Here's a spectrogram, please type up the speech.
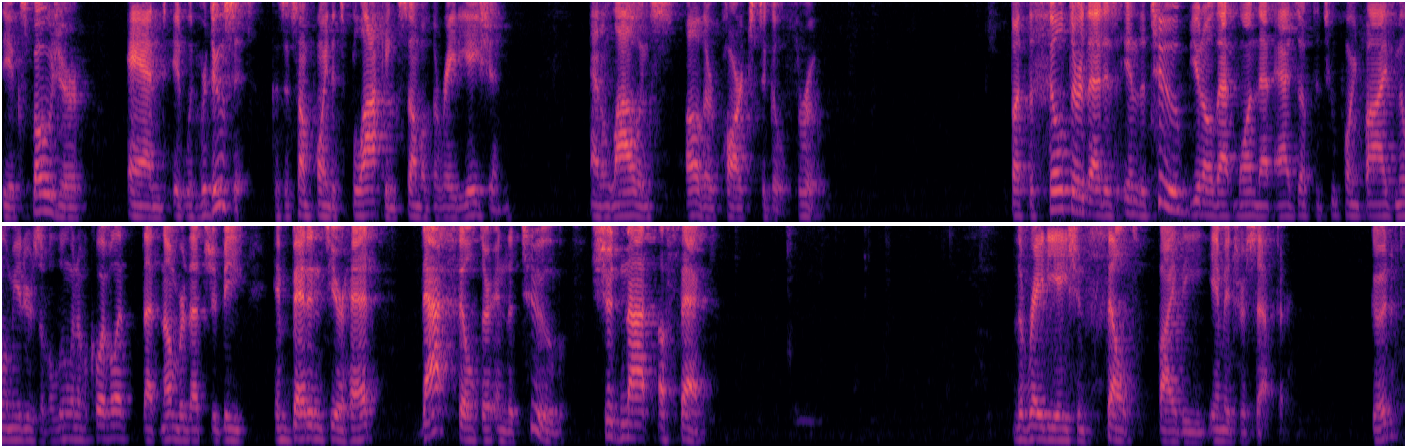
the exposure and it would reduce it because at some point it's blocking some of the radiation and allowing other parts to go through. But the filter that is in the tube, you know, that one that adds up to 2.5 millimeters of aluminum equivalent, that number that should be embedded into your head, that filter in the tube should not affect the radiation felt by the image receptor. Good,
